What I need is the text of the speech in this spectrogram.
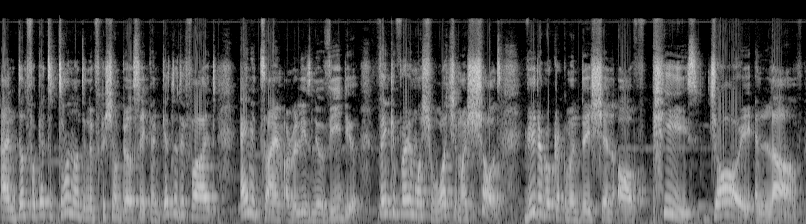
and don't forget to turn on the notification bell so you can get notified anytime I release new video. Thank you very much for watching my short video book recommendation of Peace, Joy and Love,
